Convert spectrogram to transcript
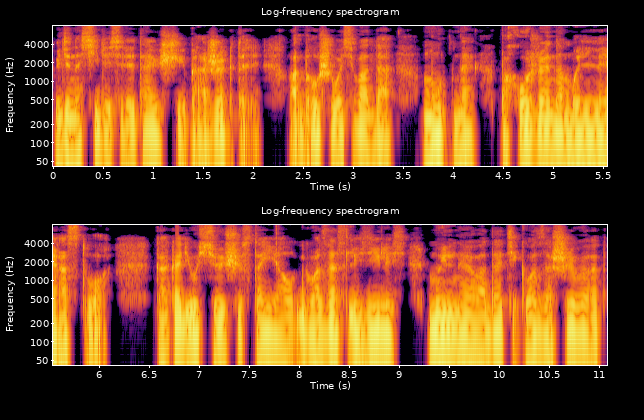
где носились летающие прожекторы, обрушилась вода, мутная, похожая на мыльный раствор. Крокодил все еще стоял, глаза слезились, мыльная вода текла за шиворот,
